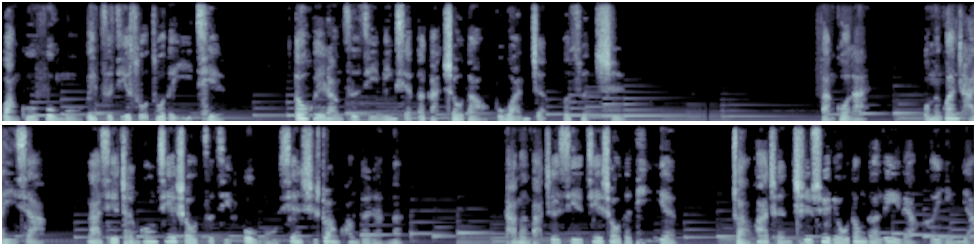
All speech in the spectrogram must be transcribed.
罔顾父母为自己所做的一切，都会让自己明显的感受到不完整和损失。反过来，我们观察一下那些成功接受自己父母现实状况的人们，他们把这些接受的体验。转化成持续流动的力量和营养，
